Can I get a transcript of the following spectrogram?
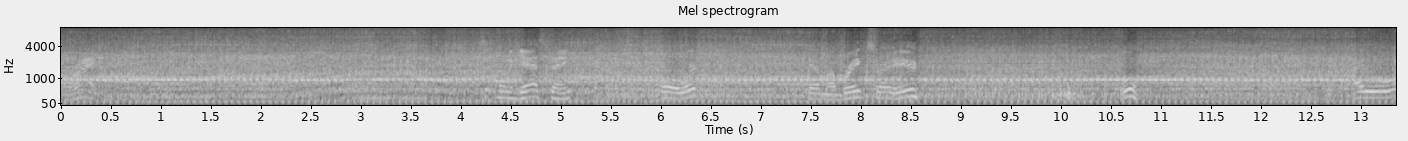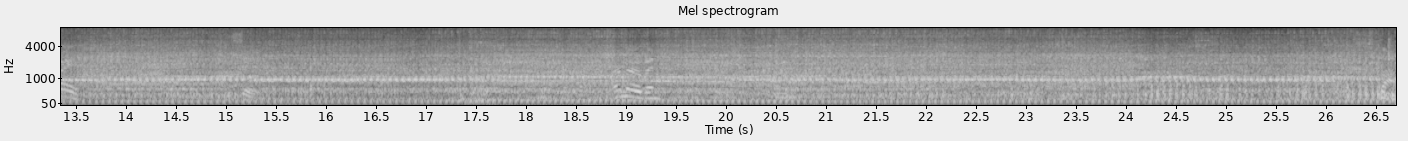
All right. Sitting on the gas tank, forward. Got my brakes right here. Oh, idle away. Let's see. We're moving. stop.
